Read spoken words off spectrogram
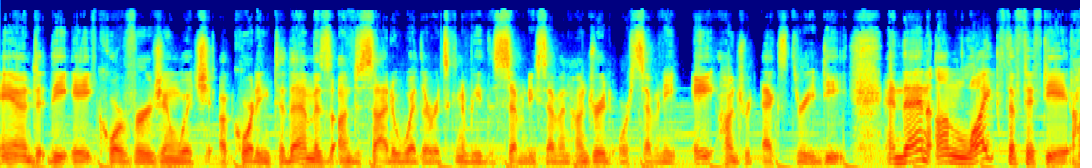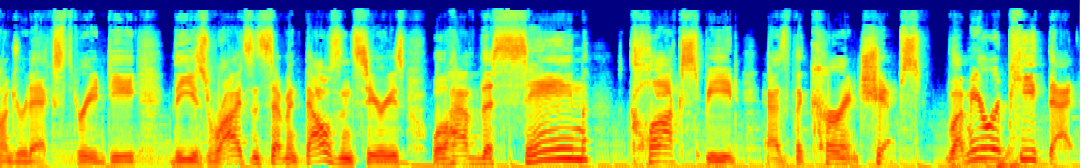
and the 8 core version, which according to them is undecided whether it's going to be the 7700 or 7800X3D. And then, unlike the 5800X3D, these Ryzen 7000 series will have the same clock speed as the current chips. Let me repeat that.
